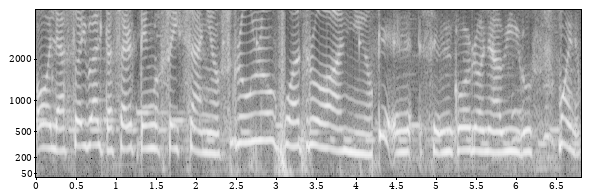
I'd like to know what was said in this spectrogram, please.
Hola, soy Baltasar, tengo seis años. Bruno, cuatro años. ¿Qué es el coronavirus? Bueno,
